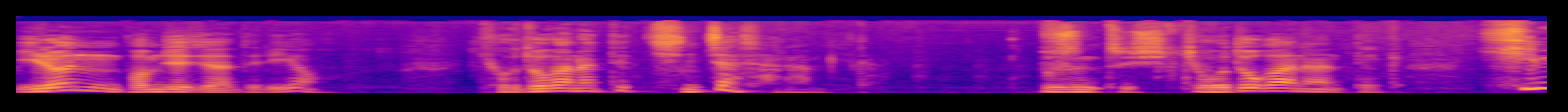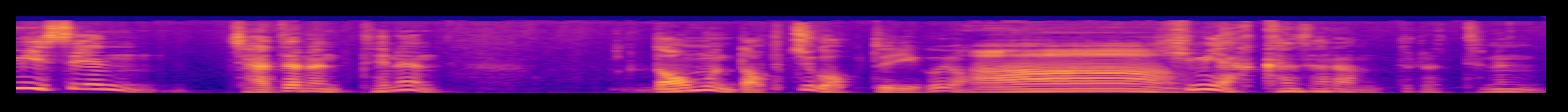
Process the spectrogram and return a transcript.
이런 범죄자들이요. 교도관한테 진짜 잘합니다. 무슨 뜻이죠? 교도관한테 힘이 센 자들한테는 너무 넙죽 엎드리고요. 아. 힘이 약한 사람들한테는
